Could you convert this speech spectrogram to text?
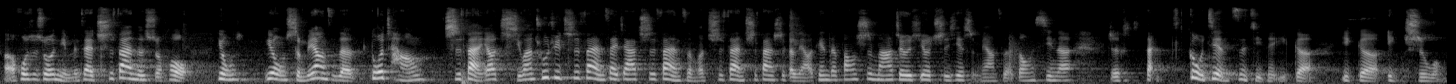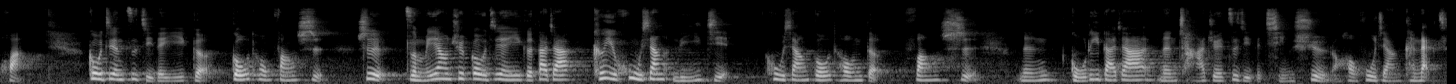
呃，或是说你们在吃饭的时候用用什么样子的多长吃饭？要喜欢出去吃饭，在家吃饭？怎么吃饭？吃饭是个聊天的方式吗？就又吃一些什么样子的东西呢？这是在构建自己的一个一个饮食文化，构建自己的一个沟通方式。是怎么样去构建一个大家可以互相理解、互相沟通的方式，能鼓励大家能察觉自己的情绪，然后互相 connect。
